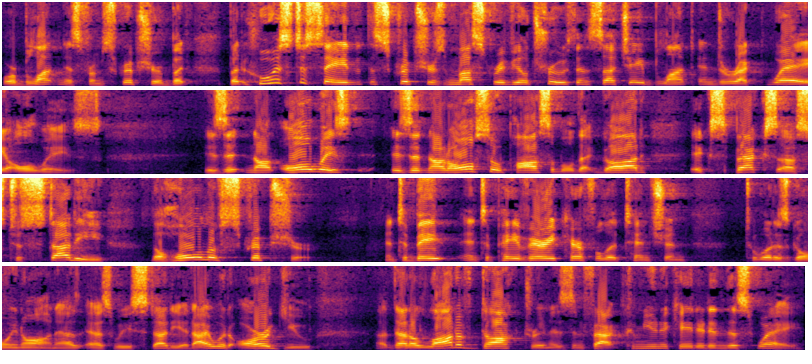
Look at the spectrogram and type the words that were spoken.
or bluntness from Scripture. But, but who is to say that the Scriptures must reveal truth in such a blunt and direct way always? Is it not always is it not also possible that God expects us to study the whole of Scripture and to pay, and to pay very careful attention to what is going on as, as we study it? I would argue Uh, that a lot of doctrine is in fact communicated in this way.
